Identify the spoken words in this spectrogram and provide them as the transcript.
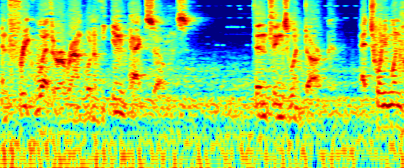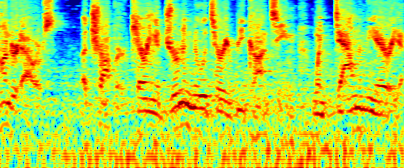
and freak weather around one of the impact zones. Then things went dark. At 2100 hours, a chopper carrying a German military recon team went down in the area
